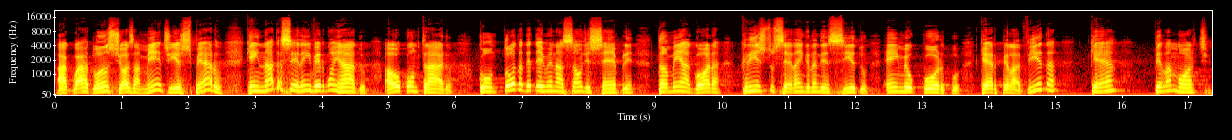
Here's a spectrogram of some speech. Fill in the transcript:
Aguardo ansiosamente e espero que em nada serei envergonhado, ao contrário, com toda a determinação de sempre, também agora Cristo será engrandecido em meu corpo, quer pela vida, quer pela morte.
